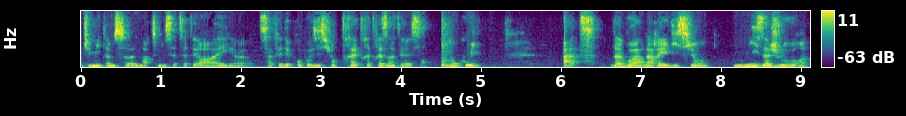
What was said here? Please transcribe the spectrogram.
Jimmy Thompson, Mark Smith, etc. Et euh, ça fait des propositions très, très, très intéressantes. Donc oui, hâte d'avoir la réédition mise à jour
